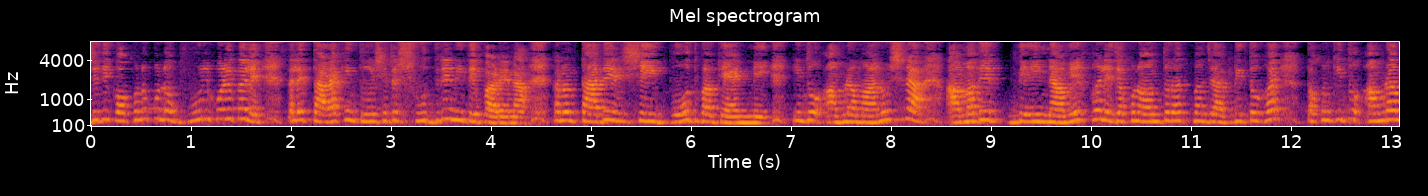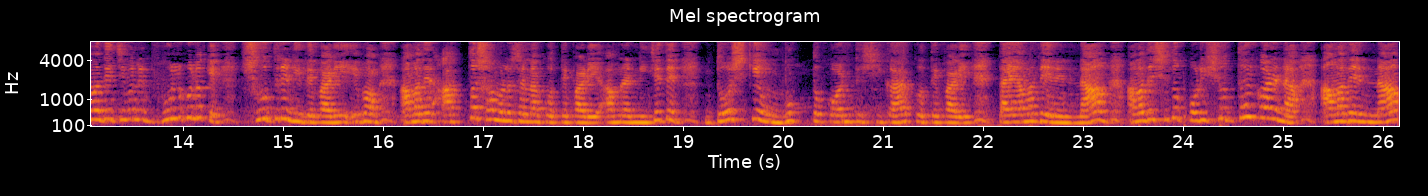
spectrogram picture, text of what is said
যদি কখনো কোনো ভুল করে ফেলে, তাহলে তারা কিন্তু সেটা শুধরে নিতে পারে না। কারণ তাদের সেই বোধ বা জ্ঞান নেই। কিন্তু আমরা মানুষরা আমাদের এই নামের ফলে যখন অন্তরাত্মা জাগৃত হয়, তখন কিন্তু আমরা আমাদের জীবনের ভুলগুলোকে শুধরে নিতে দিতে পারি এবং আমাদের আত্মসমালোচনা করতে পারি, আমরা নিজেদের দোষকে মুক্ত কণ্ঠে স্বীকার করতে পারি। তাই আমাদের নাম আমাদের শুধু পরিশুদ্ধই করে না, আমাদের নাম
